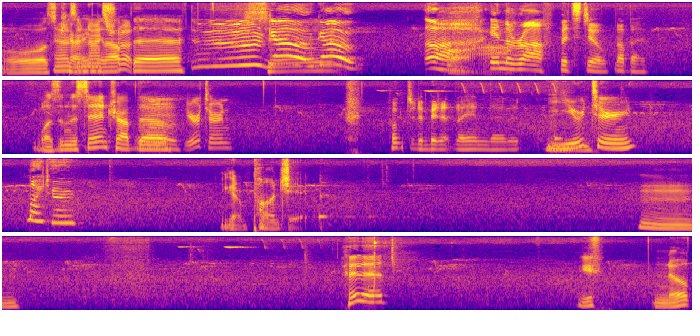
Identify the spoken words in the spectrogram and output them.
Oh, it's That was a carrying nice it up shot. there. Go, go! Ugh, in the rough, but still, not bad. Wasn't the sand trap though. Your turn. Hooked it a bit at the end there. But Your turn. my turn. You gotta punch it. Hmm. Hit it. Oof. Nope.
